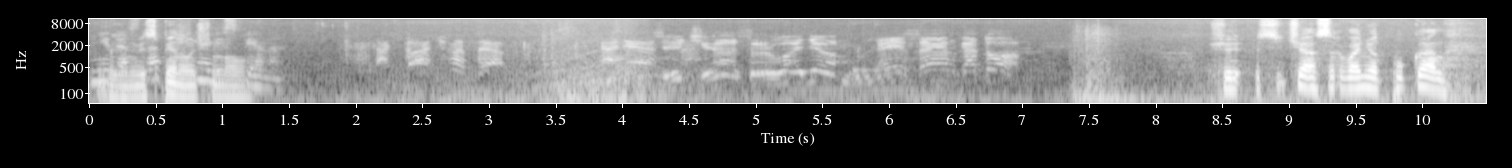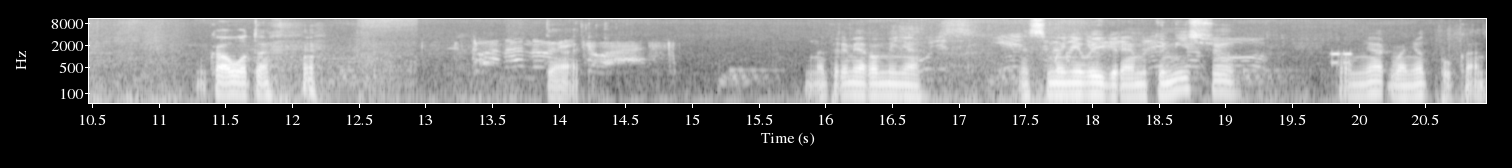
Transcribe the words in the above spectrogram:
Блин, веспена очень мало. веспена. Так точно, сэр. Конечно. Сейчас рванем. КСМ готов. Щ- сейчас рванет пукан у кого-то. Новенького? Например, у меня. Если мы не выиграем эту миссию, то у меня рванет пукан.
